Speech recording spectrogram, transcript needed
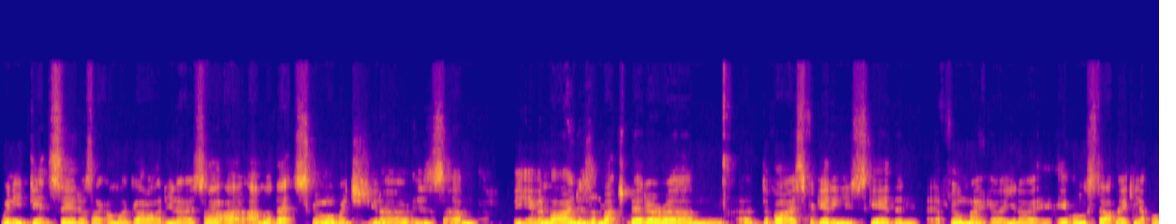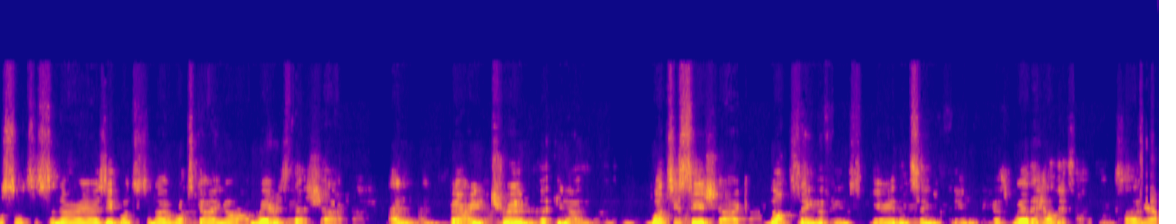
when you did see it, it was like, oh my God, you know. So I, I'm of that school, which, you know, is um, the human mind is a much better um, uh, device for getting you scared than a filmmaker. You know, it, it will start making up all sorts of scenarios. It wants to know what's going on. Where is that shark? And very true that, you know, once you see a shark, not seeing the fin is scarier than seeing the fin because where the hell is that thing? So Yeah.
